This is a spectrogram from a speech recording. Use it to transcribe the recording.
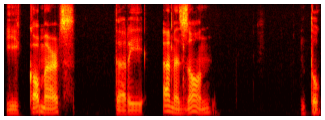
e-commerce dari Amazon untuk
